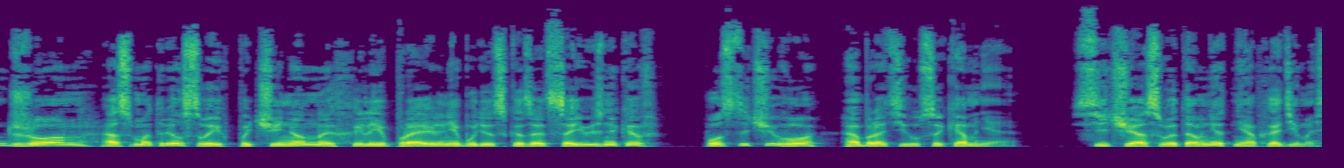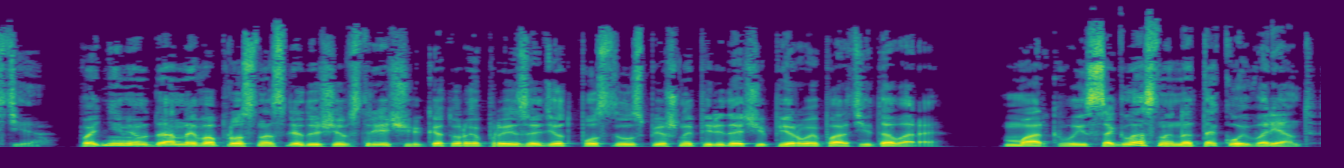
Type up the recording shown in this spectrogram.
Джон осмотрел своих подчиненных, или правильнее будет сказать союзников, после чего обратился ко мне. «Сейчас в этом нет необходимости. Поднимем данный вопрос на следующей встрече, которая произойдет после успешной передачи первой партии товара. Марк, вы согласны на такой вариант?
